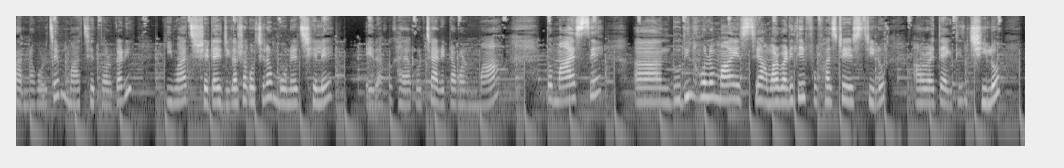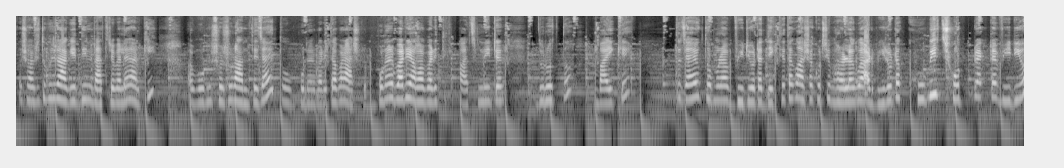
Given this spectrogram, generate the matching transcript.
রান্না করেছে মাছের তরকারি। কী মাছ সেটাই জিজ্ঞাসা করছিলাম, বোনের ছেলে এই দেখো খেলা করছে, আর এটা আমার মা। তো মা এসছে দুদিন হলো মা এসছে, আমার বাড়িতেই ফার্স্টে এসছিল, আমার বাড়িতে একদিন ছিল। তো সরস্বতী পুজোর আগের দিন রাত্রেবেলায় আর কি, আর বোন শ্বশুর আনতে যায়, তো বোনের বাড়িতে আবার আসলো। বোনের বাড়ি আমার বাড়ি থেকে পাঁচ মিনিটের দূরত্ব বাইকে। তো যাই হোক, তোমরা ভিডিওটা দেখতে থাকো, আশা করছি ভালো লাগবে। আর ভিডিওটা খুবই ছোট্ট একটা ভিডিও,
